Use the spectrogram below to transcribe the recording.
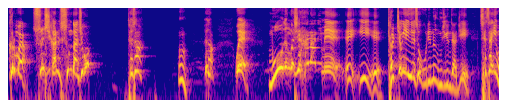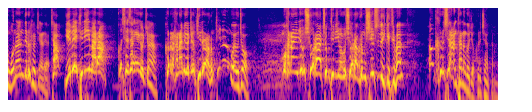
그럼 뭐야? 순식간에 숨도 안 쉬고 퇴사. 응, 회사. 왜? 모든 것이 하나님의 이 결정에 의해서 우리는 움직이는 자지 세상이 원하는 대로 결정하는 거야. 자, 예배 드리지 마라. 그건 세상의 결정이야. 그러나 하나님의 결정 드리라. 그럼 드리는 거야. 그죠? 뭐 하나님 좀 쉬어라. 좀 드리지 말고 쉬어라. 그럼 쉴 수도 있겠지만 어, 그렇지 않다는 거죠. 그렇지 않다는.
